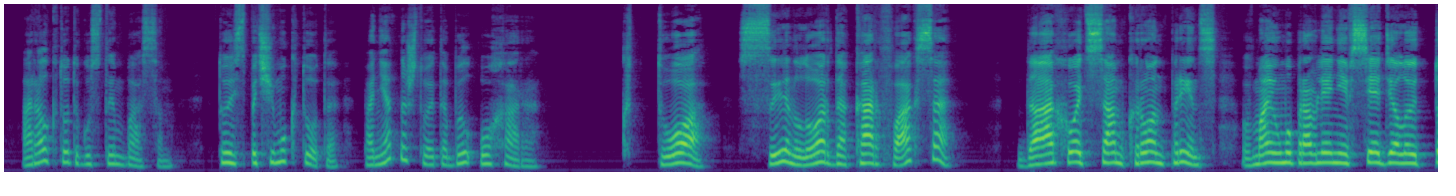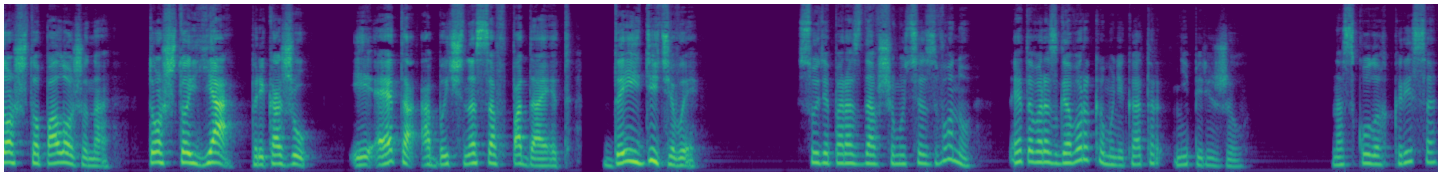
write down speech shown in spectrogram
— орал кто-то густым басом. То есть почему кто-то? Понятно, что это был О'Хара. «Кто? Сын лорда Карфакса?» «Да, хоть сам кронпринц. В моем управлении все делают то, что положено. То, что я прикажу. И это обычно совпадает. Да идите вы!» Судя по раздавшемуся звону, этого разговора коммуникатор не пережил. На скулах Криса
